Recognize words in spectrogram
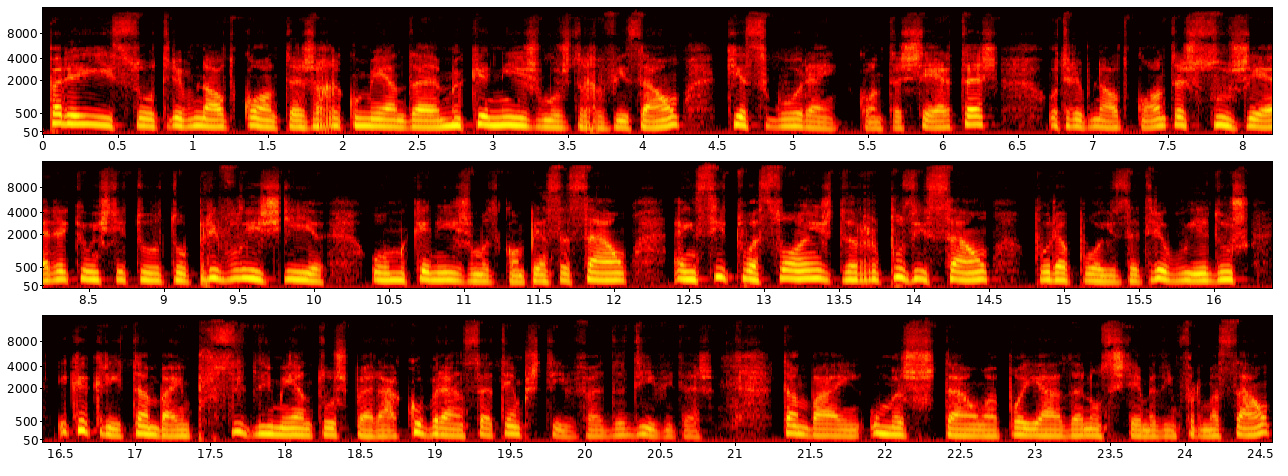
Para isso, o Tribunal de Contas recomenda mecanismos de revisão que assegurem contas certas. O Tribunal de Contas sugere que o Instituto privilegie o mecanismo de compensação em situações de reposição por apoios atribuídos e que crie também procedimentos para a cobrança tempestiva de dívidas. Também uma gestão apoiada num sistema de informação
